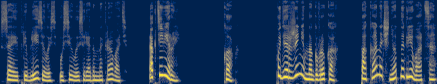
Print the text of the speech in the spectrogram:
Саи приблизилась, уселась рядом на кровать. «Активируй». «Как?» «Подержи немного в руках пока начнет нагреваться.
